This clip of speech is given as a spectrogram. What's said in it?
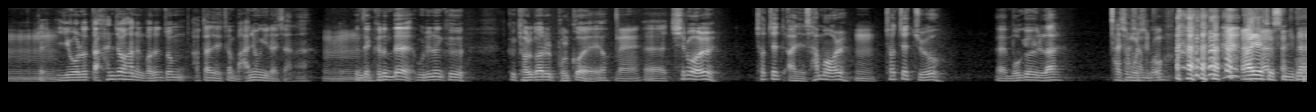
음, 2월로 딱 한정하는 거는 좀 아까 얘기했지만 만용이라잖아. 음, 근데 그런데 우리는 그, 그 결과를 볼 거예요. 네. 에, 7월 첫째 아니 3월 음, 첫째 주 에, 목요일 날 다시 다시 모시고 한번. 아, 예, 좋습니다.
